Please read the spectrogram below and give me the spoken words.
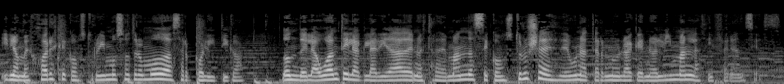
y lo mejor es que construimos otro modo de hacer política, donde el aguante y la claridad de nuestra demanda se construye desde una ternura que no liman las diferencias.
